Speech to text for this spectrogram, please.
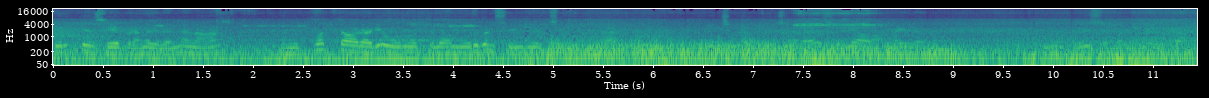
திருத்தேர் செய்யப்படுறாங்க. இதில் என்னென்னா முப்பத்தாறு அடி உருவத்தில் முருகன் செஞ்சு வச்சுருக்காங்க இது சின்ன பிரச்சனை வேறு சரியாக அமையல இன்னும் பிரேச பண்ணி இருக்காங்க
